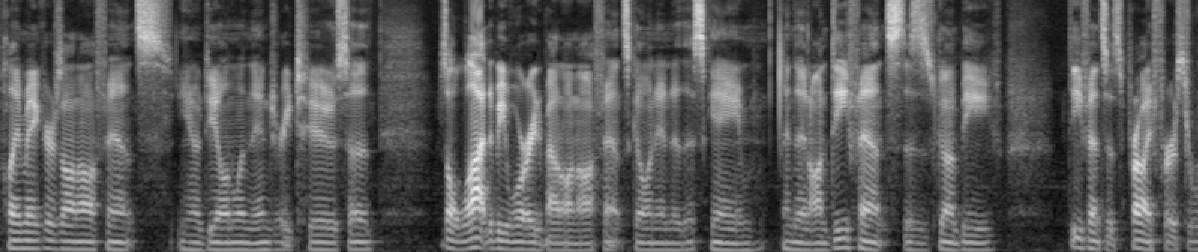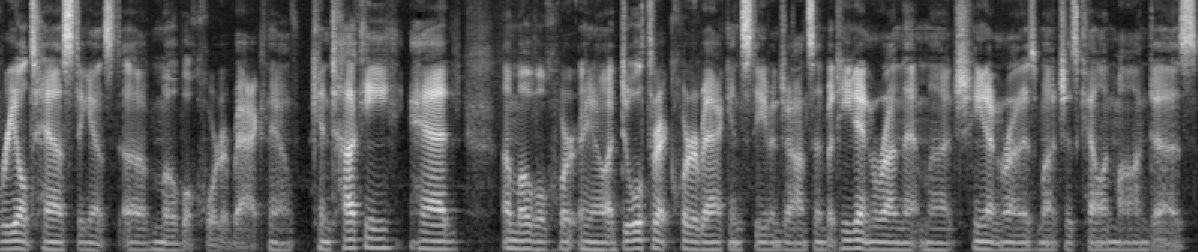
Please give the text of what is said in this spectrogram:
playmakers on offense, you know, dealing with an injury too. So there's a lot to be worried about on offense going into this game. And then on defense, this is going to be defense is probably first real test against a mobile quarterback. Now, Kentucky had a mobile, you know, a dual threat quarterback in Stephen Johnson, but he didn't run that much. He didn't run as much as Kellen Mond does.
